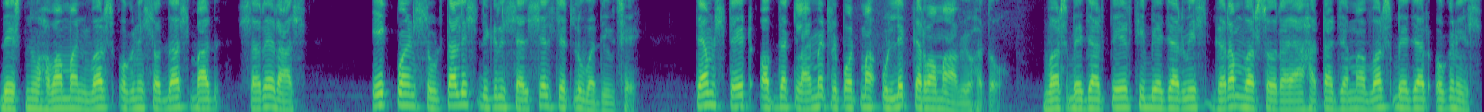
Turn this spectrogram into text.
દેશનું હવામાન વર્ષ ઓગણીસો દસ બાદ સરેરાશ એક પોઈન્ટ સુડતાલીસ ડિગ્રી સેલ્સિયસ જેટલું વધ્યું છે. તેમ સ્ટેટ ઓફ ધ ક્લાઇમેટ રિપોર્ટમાં ઉલ્લેખ કરવામાં આવ્યો હતો. વર્ષ બે હજાર તેરથી બે હજાર વીસ ગરમ વર્ષો રહ્યા હતા, જેમાં વર્ષ બે હજાર ઓગણીસ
